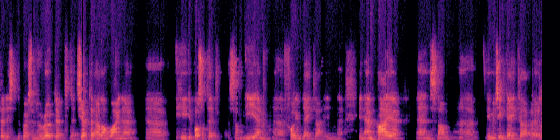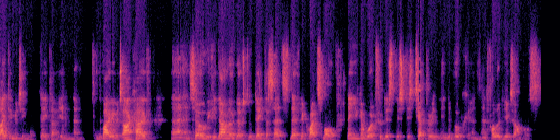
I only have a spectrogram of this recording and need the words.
So this is the person who wrote that, that chapter, Allon Weiner. he deposited some EM volume data in, in EMPIAR and some uh, imaging data, uh, light imaging data in uh, the bioimage archive. Uh, and so if you download those two data sets, they're, they're, quite small, then you can work through this, this, this chapter in, in the book and, and follow the examples.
